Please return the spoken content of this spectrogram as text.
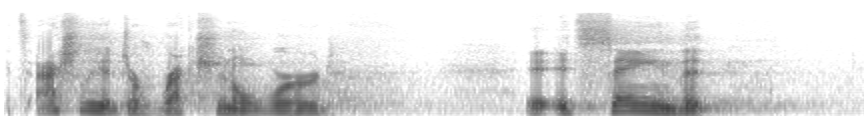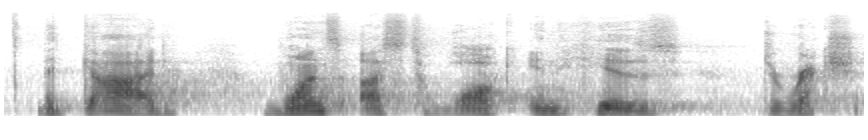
it's actually a directional word. It's saying that, that God wants us to walk in His direction.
